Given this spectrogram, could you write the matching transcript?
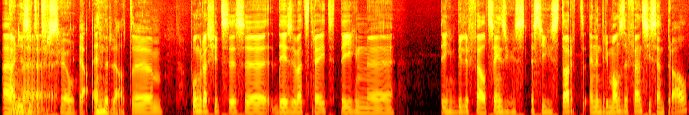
En, je ziet het eh, verschil. Ja, inderdaad. Um, Pongracic is eh, deze wedstrijd tegen, tegen Bielefeld zijn ze is hij gestart in een driemansdefensie centraal.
